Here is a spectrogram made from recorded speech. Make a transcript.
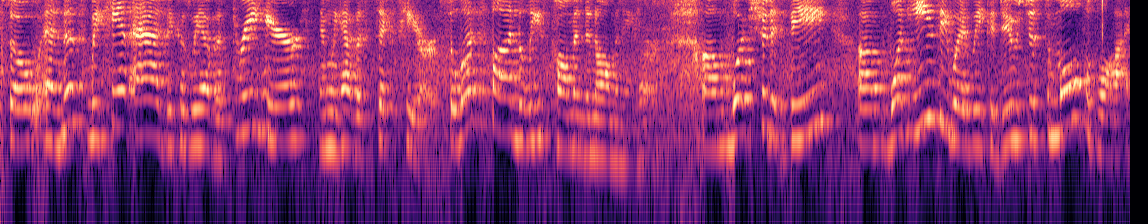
So, and this we can't add because we have a 3 here and we have a 6 here. So let's find the least common denominator. Um, what should it be? Um, one easy way we could do is just to multiply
